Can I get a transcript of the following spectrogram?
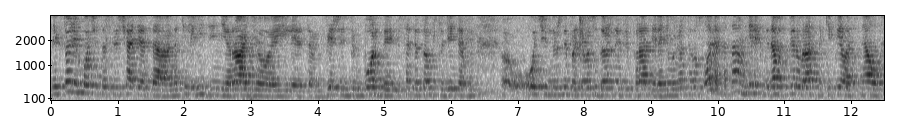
Никто не хочет освещать это на телевидении, радио или там вешать бигборды и писать о том, что детям э, очень нужны противосудорожные препараты или они в ужасных условиях. На самом деле, когда вот первый раз накипело, снял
